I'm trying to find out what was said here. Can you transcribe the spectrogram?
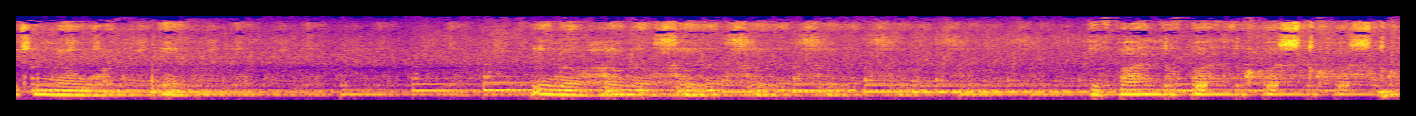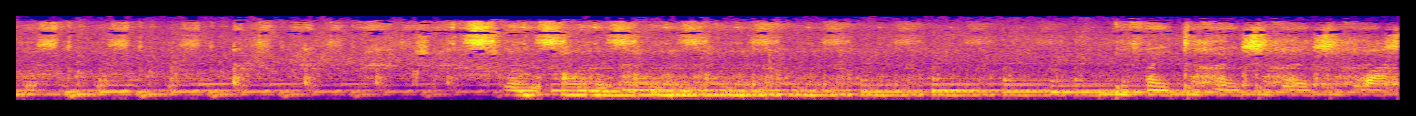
you to know one thing. You know how this is. If I look at the crystal, slow on and on. If I touch, touch, touch,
